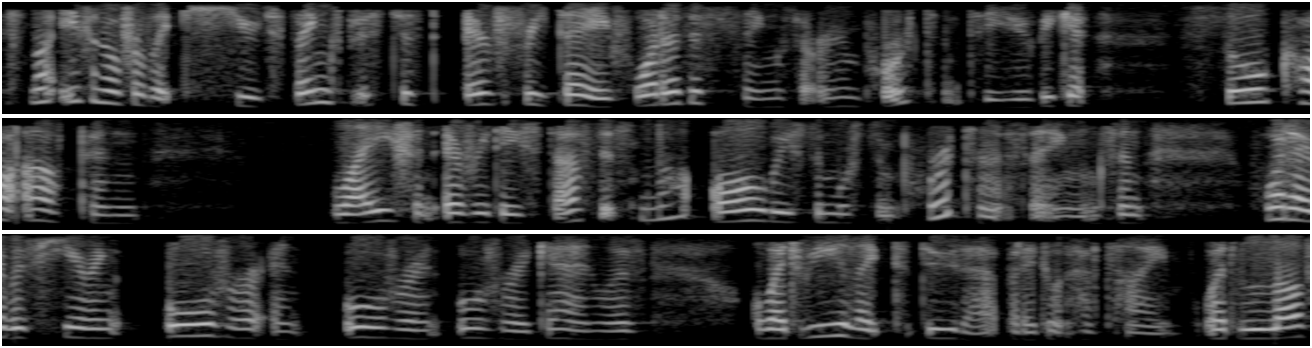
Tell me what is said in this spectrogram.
it's not even over like huge things, but it's just every day. What are the things that are important to you? We get so caught up in life and everyday stuff that's not always the most important things. And what I was hearing over and over and over again was, oh, I'd really like to do that, but I don't have time. Oh, I'd love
